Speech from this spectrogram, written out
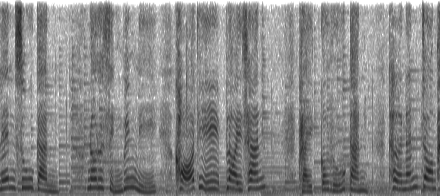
เล่นสู้กัน นรสิงห์วิ่งหนี ขอทีปล่อยฉัน ใครก็รู้กัน เธอนั้นจอมพ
